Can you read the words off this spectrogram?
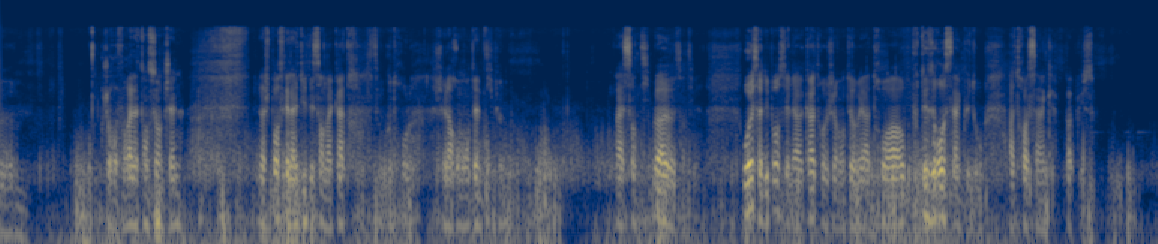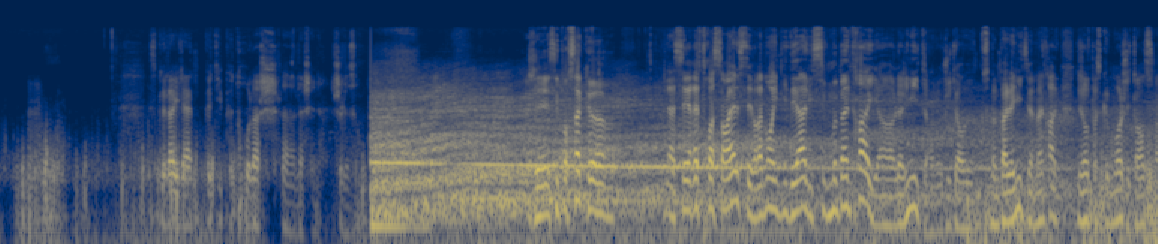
referai la tension de chaîne. Là je pense qu'elle a dû descendre à 4, c'est beaucoup trop là. Je vais la remonter un petit peu. À centimètre. Ouais ça dépend, si elle est à 4, je la monterai à 3, ou peut-être 0,5 plutôt. À 3,5, pas plus. Parce que là il est un petit peu trop lâche la chaîne, je le sens. C'est pour ça que la CRF 300L c'est vraiment l'idéal ici, ou même un trail, hein, la limite. Hein. Dire, c'est même pas la limite, c'est même un trail. Déjà parce que moi j'ai tendance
